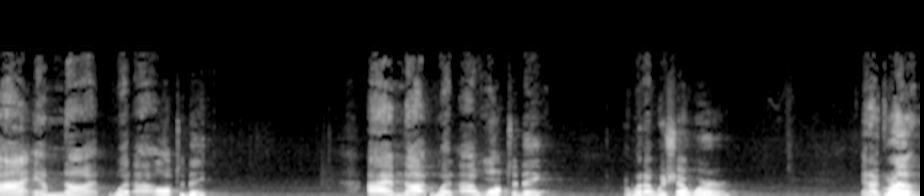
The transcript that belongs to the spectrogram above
I am not what I ought to be. I am not what I want to be or what I wish I were. And I groan.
